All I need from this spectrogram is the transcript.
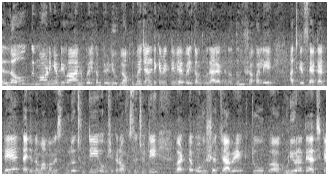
Hello good morning everyone welcome to new vlog to my channel take a break TV আর ওয়েলকাম তোমাদের আর একটা নতুন সকালে। আজকে স্যাটারডে তাই জন্য মামামের স্কুলও ছুটি, অভিষেকের অফিসও ছুটি বাট অভিষেক যাবে একটু ঘুড়ি ওড়াতে আজকে,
